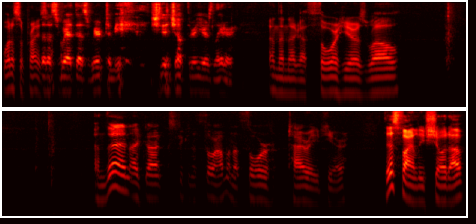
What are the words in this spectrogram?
what a surprise. That's weird. That's weird to me. she didn't show up three years later. And then I got Thor here as well. And then I got, speaking of Thor, I'm on a Thor tirade here. This finally showed up.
